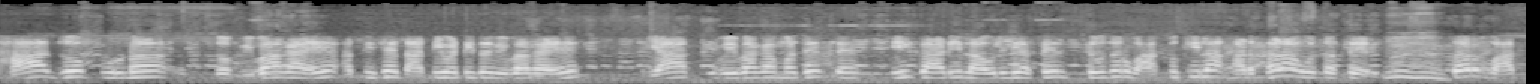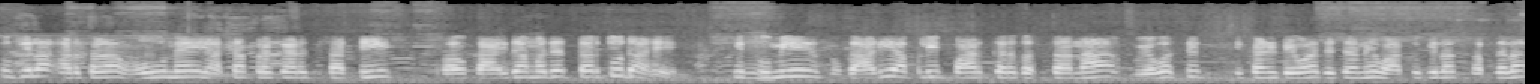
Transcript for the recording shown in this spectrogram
हा जो पूर्ण जो विभाग आहे अतिशय दाटीवाटीचा विभाग आहे या विभागामध्ये ही गाडी लावलेली असेल तो जर वाहतुकीला अडथळा होत असेल तर वाहतुकीला अडथळा होऊ नये अशा प्रकारसाठी कायद्यामध्ये तरतूद आहे की तुम्ही गाडी आपली पार्क करत असताना व्यवस्थित ठिकाणी ठेवा ज्याच्याने वाहतुकीला आपल्याला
